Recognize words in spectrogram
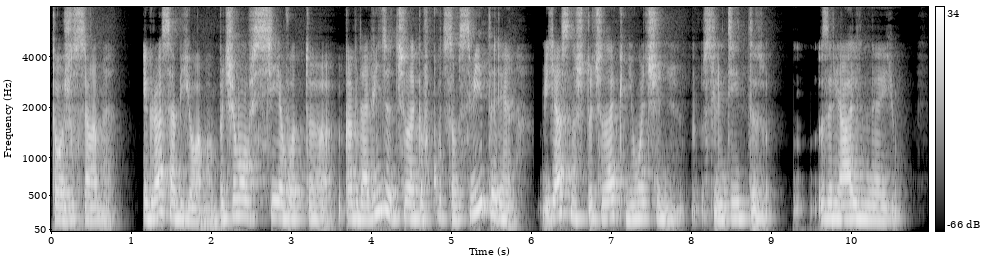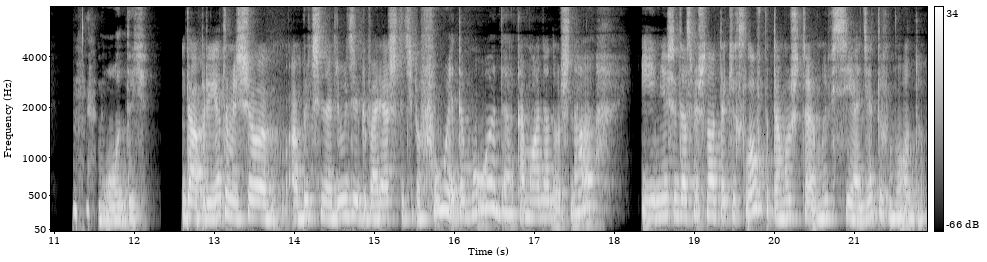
то же самое. Игра с объемом. Почему все вот, э, когда видят человека в куцом свитере, ясно, что человек не очень следит за реальной модой. Да, при этом еще обычно люди говорят, что типа, фу, это мода, кому она нужна. И мне всегда смешно от таких слов, потому что мы все одеты в моду.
